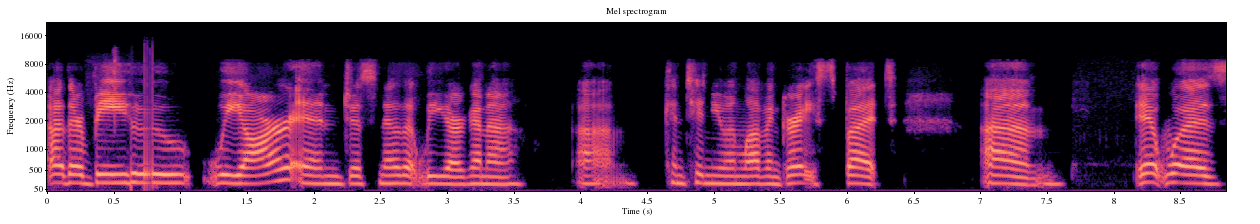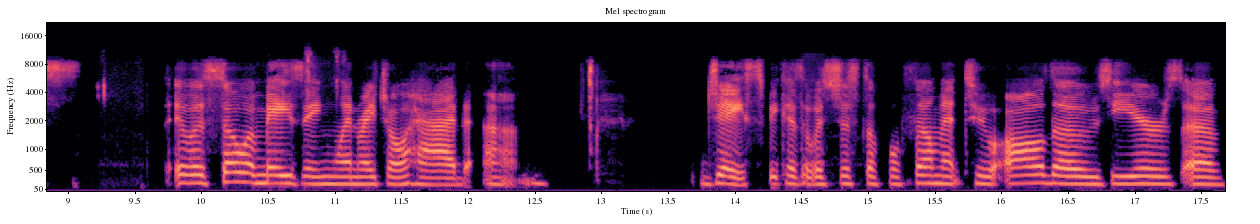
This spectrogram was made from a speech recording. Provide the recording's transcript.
other be who we are and just know that we are gonna um continue in love and grace but um it was it was so amazing when rachel had um Jace because it was just the fulfillment to all those years of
